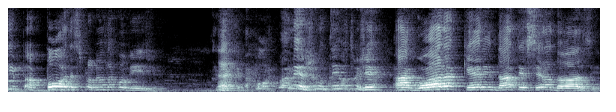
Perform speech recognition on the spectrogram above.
e a porra desse problema da Covid. Né? Porra, mesmo, não tem outro jeito. Agora querem dar a terceira dose.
